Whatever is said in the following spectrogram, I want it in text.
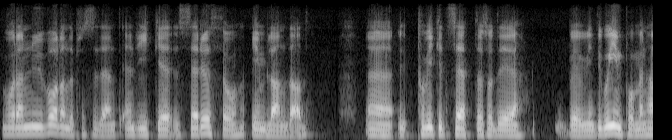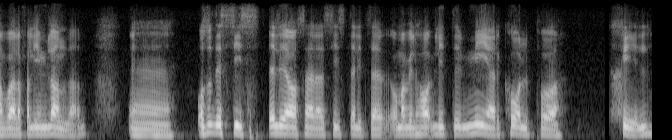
vår nuvarande president Enrique Cerezo inblandad. Eh, på vilket sätt, alltså det behöver vi inte gå in på, men han var i alla fall inblandad. Eh, och så det sista, eller ja, så här, sista lite så här, om man vill ha lite mer koll på Schill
